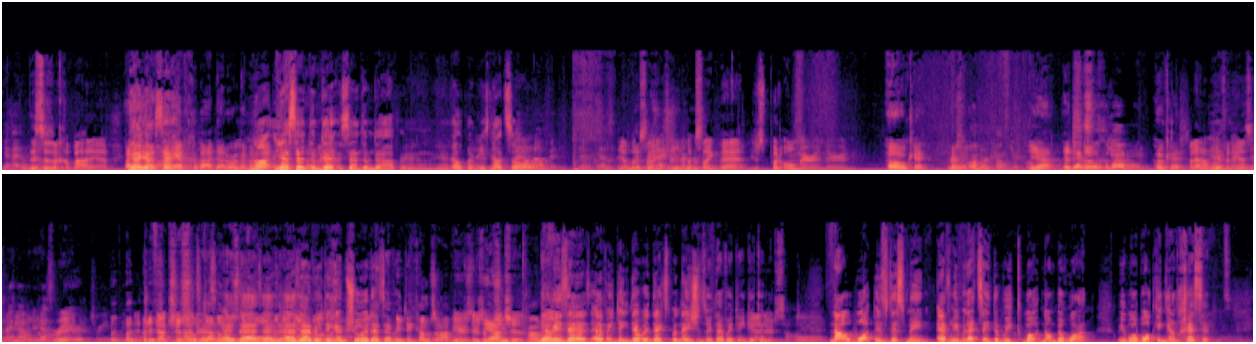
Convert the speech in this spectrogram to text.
Yeah, I don't this know. is a Chabad app. I Yeah, have, yeah, I send- have Chabad.org on my No, laptop, yeah, send but them I- the send them the app. uh, Yeah, help him. I It's don't- not I don't know so. if it, this has. the it looks grid. like just it remember- looks like that. You just put Omer in there, and Oh, okay. There's an Omer counter. Yeah, that's, That's uh, the Chabad one. okay. but I don't know if it The has one that I you have, know it the has grid. prayer tree. But, but, but if you Introduction just of look the- down the Has, list of has, all has, the has blue everything. book, I'm sure it has It everything. becomes obvious. Here, there's a can bunch see of- the. There is there's everything there with the explanations with everything. You Yeah, can. there's a whole. Now, what does this mean? Every let's say the week wo- number one, we were walking on Chesed.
